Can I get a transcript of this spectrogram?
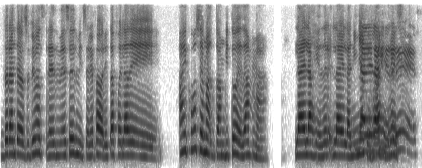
durante los últimos tres meses mi serie favorita fue la de, ay, ¿cómo se llama? Gambito de Dama. La del ajedrez, la de la niña La que juega ajedrez. ajedrez.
